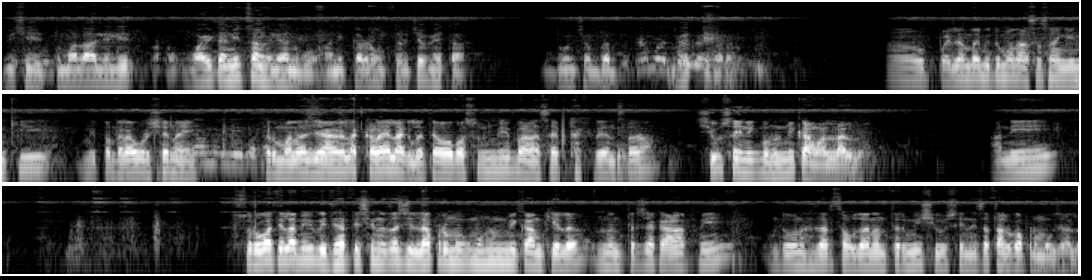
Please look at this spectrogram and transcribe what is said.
विषयी तुम्हाला आलेले वाईट आणि चांगले अनुभव आणि कराड उत्तरच्या व्यथा दोन शब्दात व्यक्त करा. पहिल्यांदा मी तुम्हाला असं सांगेन की मी पंधरा वर्ष नाही तर मला ज्या वेळेला कळायला लागलं तेव्हापासून मी बाळासाहेब ठाकरे यांचा शिवसैनिक म्हणून मी कामाला लागलो. आणि सुरुवातीला मी विद्यार्थी सेनेचा जिल्हा प्रमुख म्हणून मी काम केलं. नंतरच्या काळात मी दोन हजार चौदा नंतर मी शिवसेनेचा तालुका प्रमुख झालो.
